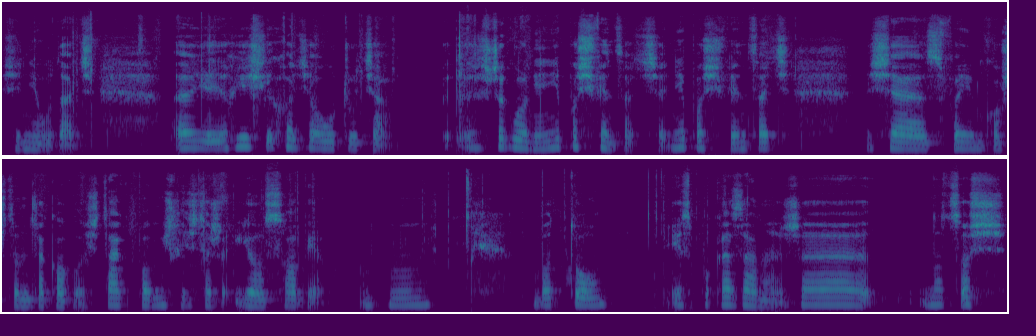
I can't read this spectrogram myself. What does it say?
się nie udać. E, Jeśli chodzi o uczucia, e, szczególnie nie poświęcać się, nie poświęcać się swoim kosztem dla kogoś, tak? Pomyśleć też i o sobie, mhm. bo tu jest pokazane, że no coś,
